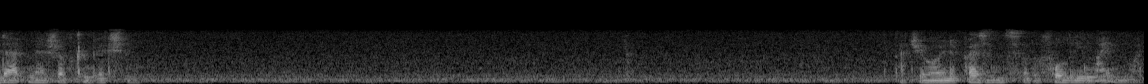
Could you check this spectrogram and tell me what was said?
Find that measure of conviction. That you're in the presence of the fully enlightened one,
